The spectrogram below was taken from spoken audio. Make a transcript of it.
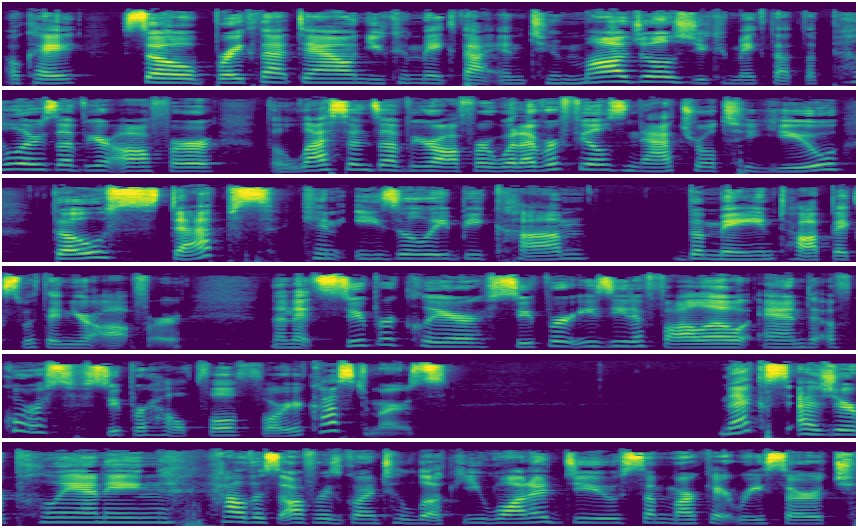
Okay, so break that down. You can make that into modules. You can make that the pillars of your offer, the lessons of your offer, whatever feels natural to you. Those steps can easily become the main topics within your offer. Then it's super clear, super easy to follow, and of course, super helpful for your customers. Next, as you're planning how this offer is going to look, you want to do some market research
